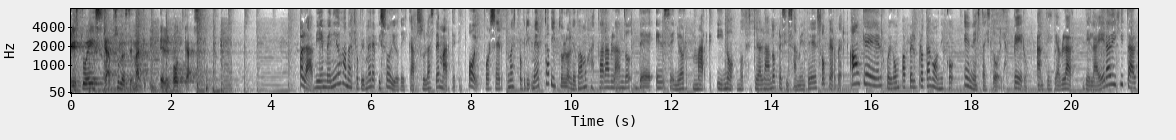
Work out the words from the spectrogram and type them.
Esto es Cápsulas de Marketing, el podcast. Hola, bienvenidos a nuestro primer episodio de Cápsulas de Marketing. Hoy, por ser nuestro primer capítulo, le vamos a estar hablando de el señor Mark. Y no, no te estoy hablando precisamente de Zuckerberg, aunque él juega un papel protagónico en esta historia. Pero antes de hablar de la era digital,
